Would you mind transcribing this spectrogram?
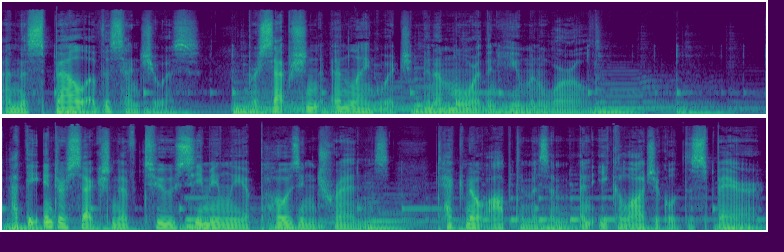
and The Spell of the Sensuous Perception and Language in a More Than Human World. At the intersection of two seemingly opposing trends, techno optimism and ecological despair,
